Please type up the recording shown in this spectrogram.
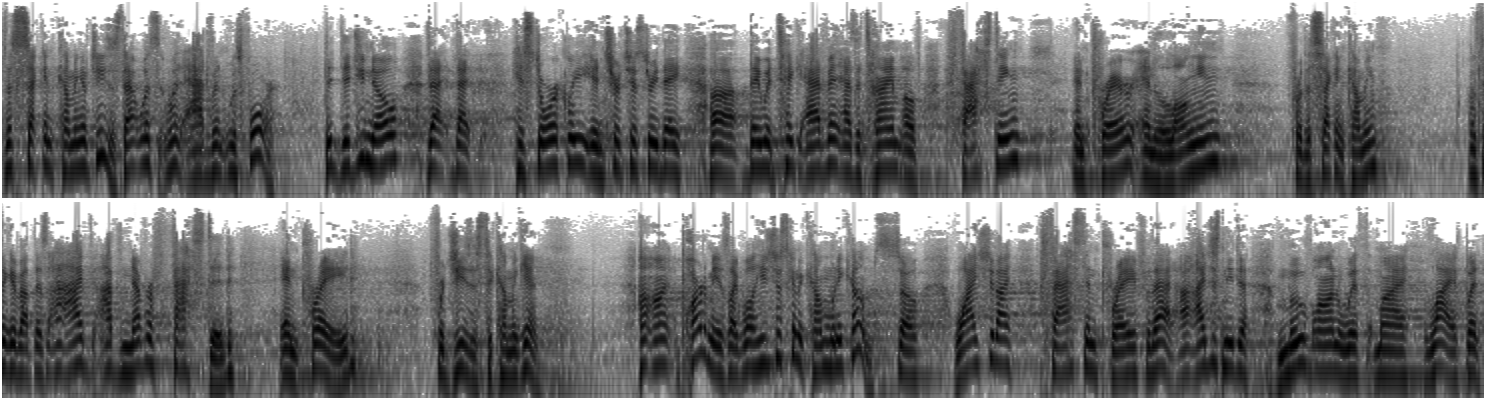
the second coming of Jesus. That was what Advent was for. Did, did you know that, that historically in church history they, uh, they would take Advent as a time of fasting and prayer and longing for the second coming? I was thinking about this. I've, I've never fasted and prayed for Jesus to come again. Uh, part of me is like, well, he's just going to come when he comes. So why should I fast and pray for that? I, I just need to move on with my life. But,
